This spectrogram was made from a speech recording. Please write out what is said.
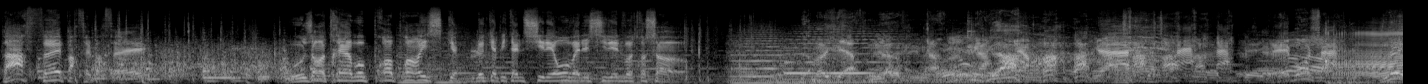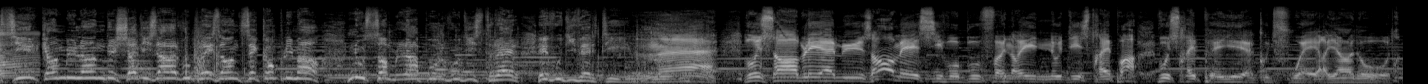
Parfait, parfait, parfait. Vous entrez à vos propres risques. Le capitaine Silero va décider de votre sort. Eh bon, ça Le cirque ambulant de Chadizar vous présente ses compliments. Nous sommes là pour vous distraire et vous divertir. Ah, vous semblez amusant, mais si vos bouffonneries ne nous distraient pas, vous serez payé à coups de fouet, rien d'autre.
